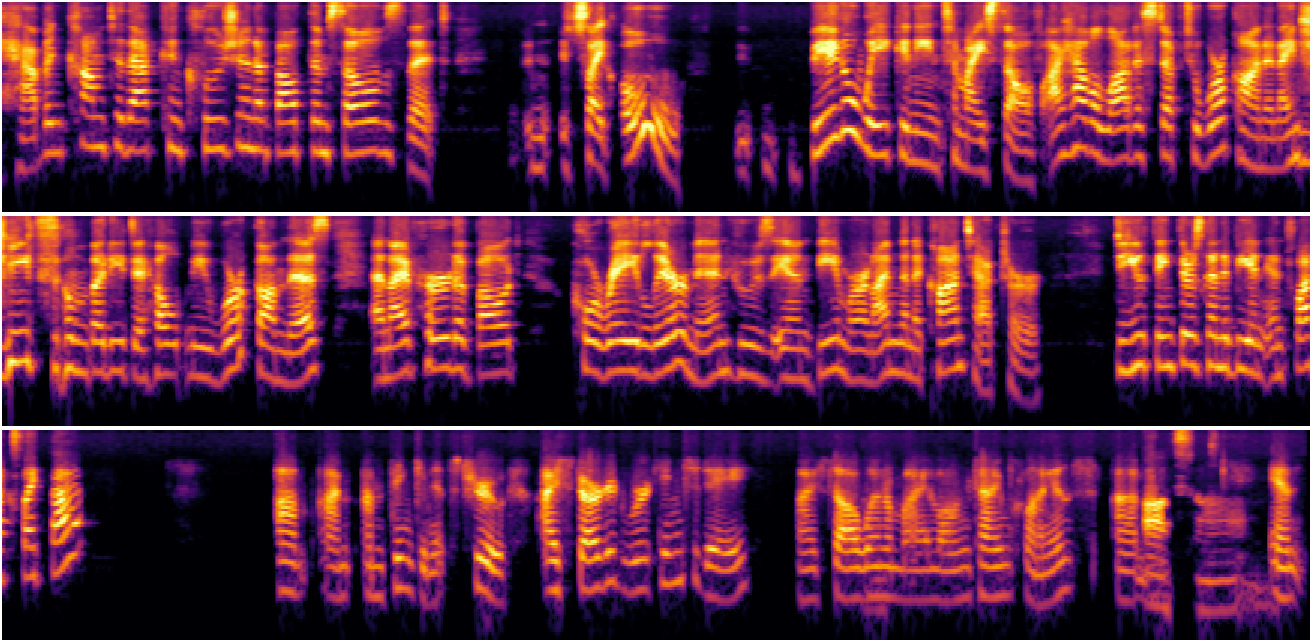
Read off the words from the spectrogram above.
haven't come to that conclusion about themselves? That it's like, oh, big awakening to myself. I have a lot of stuff to work on and I need somebody to help me work on this. And I've heard about Corey Learman, who's in Beemer, and I'm going to contact her. Do you think there's going to be an influx like that? Um, I'm, I'm thinking it's true. I started working today. I saw one of my longtime clients. Um, awesome. And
